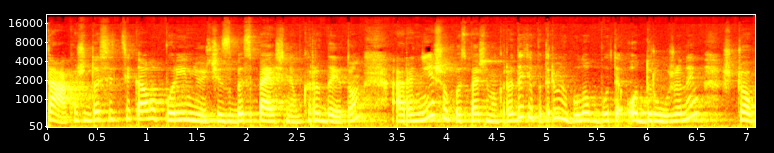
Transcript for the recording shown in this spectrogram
Також досить цікаво, порівнюючи з безпечним кредитом, а раніше в безпечному кредиті потрібно було бути одруженим, щоб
